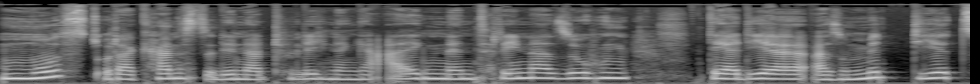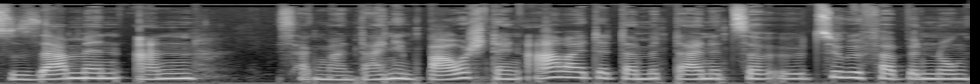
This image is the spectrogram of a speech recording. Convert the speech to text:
musst oder kannst du dir natürlich einen geeigneten Trainer suchen, der dir, also mit dir zusammen an, ich sag mal, deinen Baustellen arbeitet, damit deine Zügelverbindung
